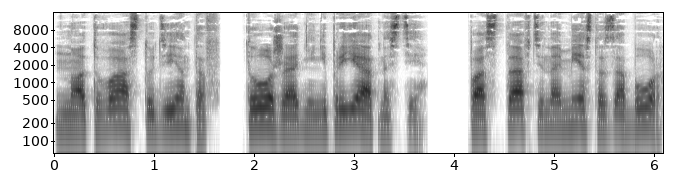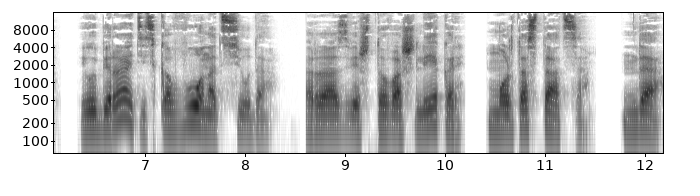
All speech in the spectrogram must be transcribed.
Но от вас, студентов, тоже одни неприятности. Поставьте на место забор и убирайтесь-ка вон отсюда. Разве что ваш лекарь может остаться. Да.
